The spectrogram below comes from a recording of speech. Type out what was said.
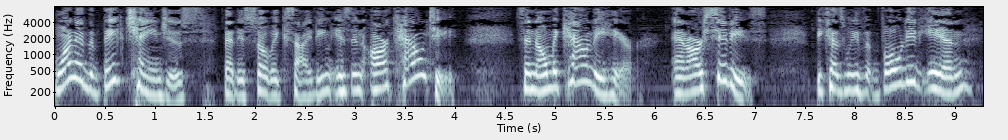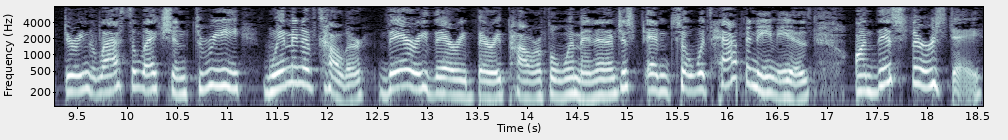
One of the big changes that is so exciting is in our county, Sonoma County here, and our cities because we've voted in during the last election three women of color, very, very, very powerful women. And I'm just, and so what's happening is on this Thursday,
